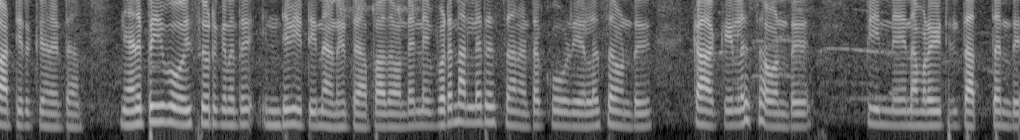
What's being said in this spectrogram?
വാട്ടിയെടുക്കുകയാണ് കേട്ടോ ഞാനിപ്പോൾ ഈ വോയിസ് കൊടുക്കുന്നത് എന്റെ വീട്ടിൽ നിന്നാണ് കേട്ടോ അപ്പോൾ അതുകൊണ്ട് തന്നെ ഇവിടെ നല്ല രസമാണ് കേട്ടോ കോഴികളുടെ സൗണ്ട് കാക്കയുള്ള സൗണ്ട് പിന്നെ നമ്മുടെ വീട്ടിൽ തത്തുണ്ട്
